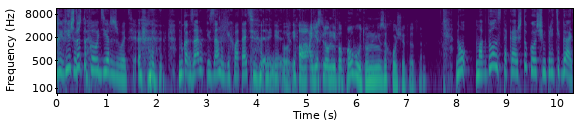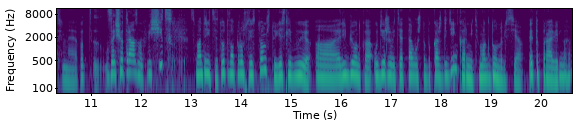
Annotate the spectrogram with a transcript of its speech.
ви- вижу, Что что, такое удерживать? ну как за руки, за ноги хватать. А, а если он не попробует, он и не захочет это. Ну, Макдональдс такая штука очень притягательная. Вот э, за счет разных вещиц. Смотрите, тут вопрос весь в том, что если вы ребенка удерживаете от того, чтобы каждый день кормить в Макдональдсе, это правильно.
